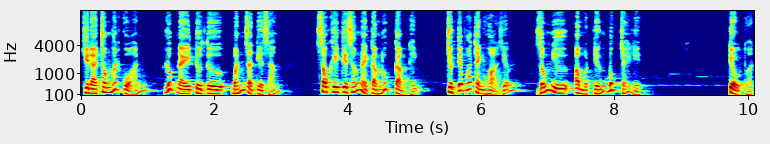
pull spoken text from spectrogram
Chỉ là trong mắt của hắn, lúc này từ từ bắn ra tia sáng. Sau khi tia sáng này càng lúc càng thịnh, Trực tiếp hóa thành hỏa diễm, Giống như ở một tiếng bốc cháy lên. Tiểu Thuần,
